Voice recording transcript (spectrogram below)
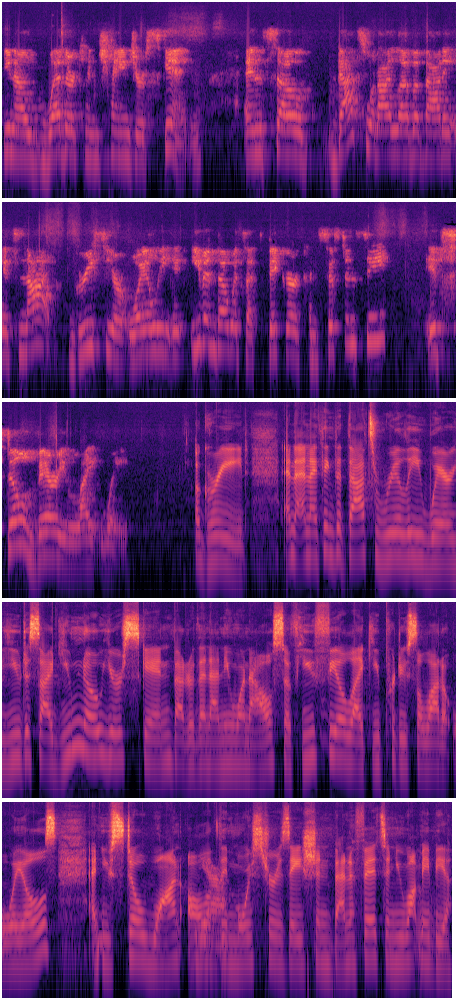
You know, weather can change your skin. And so that's what I love about it. It's not greasy or oily. It, even though it's a thicker consistency, it's still very lightweight. Agreed. And, and I think that that's really where you decide, you know your skin better than anyone else. So if you feel like you produce a lot of oils and you still want all yeah. of the moisturization benefits and you want maybe a,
